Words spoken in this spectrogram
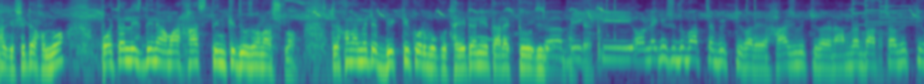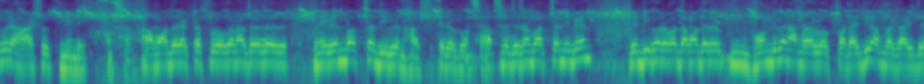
থাকে সেটা হলো পঁয়তাল্লিশ দিনে আমার হাঁস তিন কেজি ওজন আসলো। তো এখন আমি এটা বিক্রি করব কোথায়? এটা নিয়ে তার একটু। বিক্রি অনেকে শুধু বাচ্চা বিক্রি করে হাঁস বিক্রি করে না। আমরা বাচ্চা বিক্রি করে হাঁসও কিনে নিই। আচ্ছা। আমাদের একটা স্লোগান আছে যে নেবেন বাচ্চা দিবেন হাঁস এরকম। আচ্ছা, আপনি যে সময় বাচ্চা নেবেন রেডি করার বাদে আমাদের ফোন দিবেন আমরা লোক পাঠাই দিয়ে আমরা গাড়িতে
